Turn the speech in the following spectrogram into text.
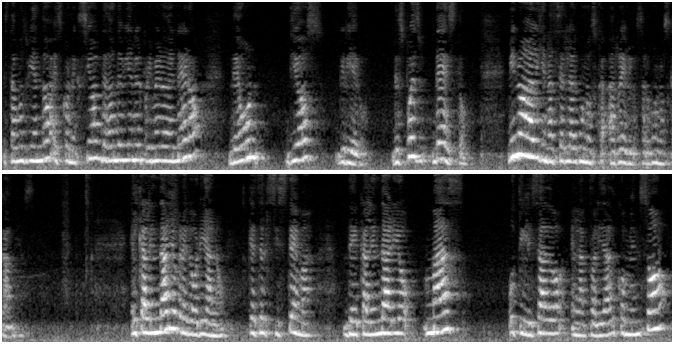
Estamos viendo, es conexión de dónde viene el primero de enero, de un dios griego. Después de esto, vino alguien a hacerle algunos arreglos, algunos cambios. El calendario gregoriano, que es el sistema de calendario más utilizado en la actualidad, comenzó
